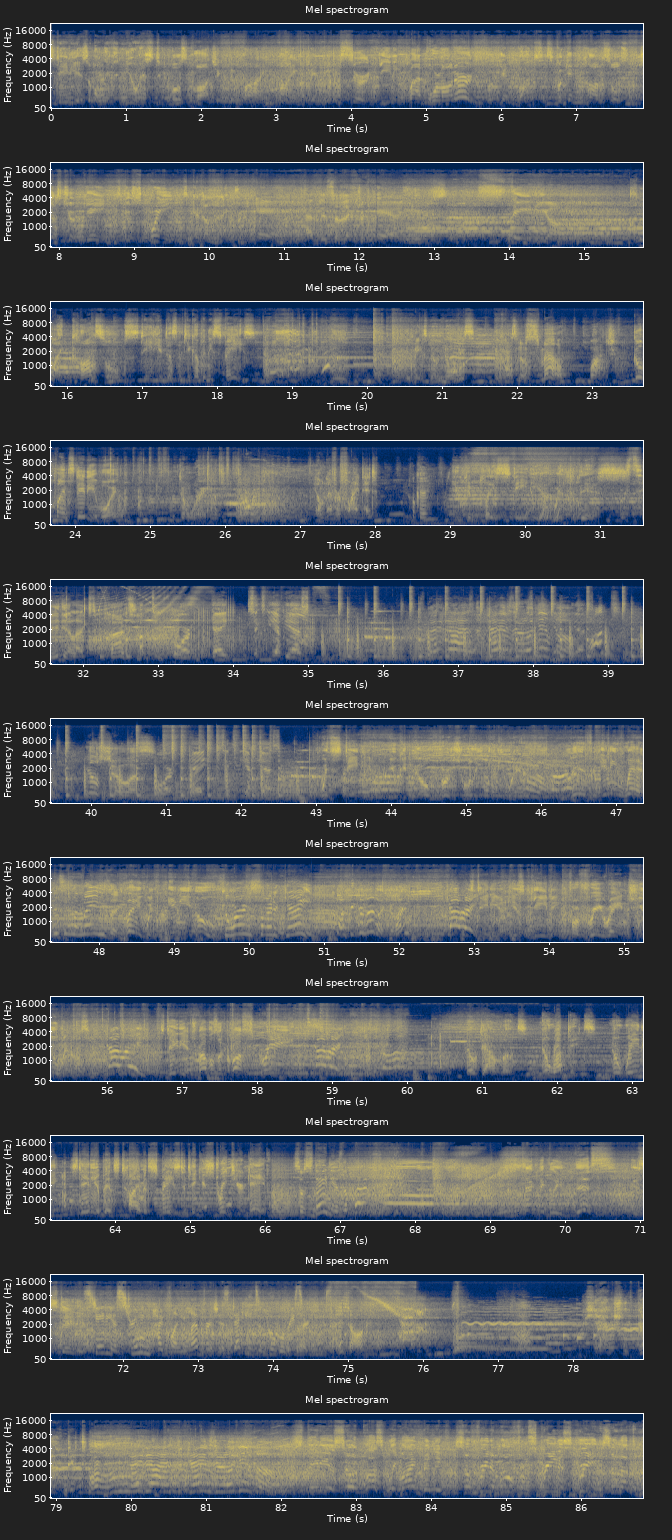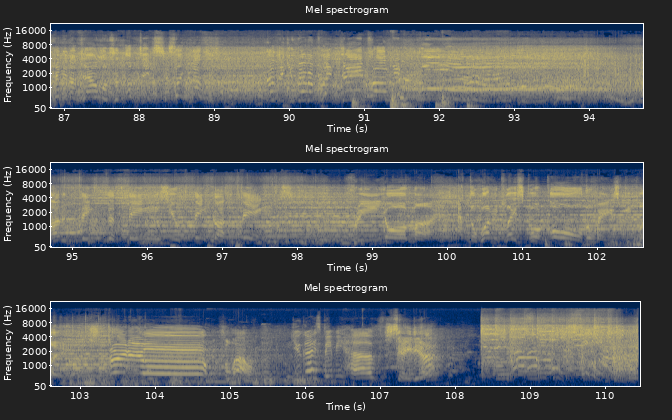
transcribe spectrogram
Stadia is only the newest, most logic-defying, mind-bending, absurd gaming platform on Earth. Forget boxes, forget consoles, just your games, your screens, and electric air. And this electric air is Stadia. Unlike consoles, Stadia doesn't take up any space. It makes no noise. It has no smell. Watch. Go find Stadia, boy. Stadia likes to 4K, 60 FPS. Stadia is the games you're looking for. What? He'll show us. 4K, 60 FPS. With Stadia, you can go virtually anywhere. Live anywhere. This is amazing. Play with any who. So we're inside a game. I think I know that guy. Gary. Stadia is gaming for free-range humans. Gary. Stadia travels across screens. Gary. No no updates, no waiting. Stadia bends time and space to take you straight to your game. So Stadia is the best. Technically, this is Stadia. Stadia's streaming pipeline leverages decades of Google research. Is that a dog? He actually found it. Stadia is the games you're looking for. Stadia is so impossibly mind-bending, so free to move from screen to screen, so not dependent on downloads or updates. It's like nothing. Nothing the things you think are things. Free your mind at the one place for all the ways we play. Stadia! Wow. You guys maybe have Stadia?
